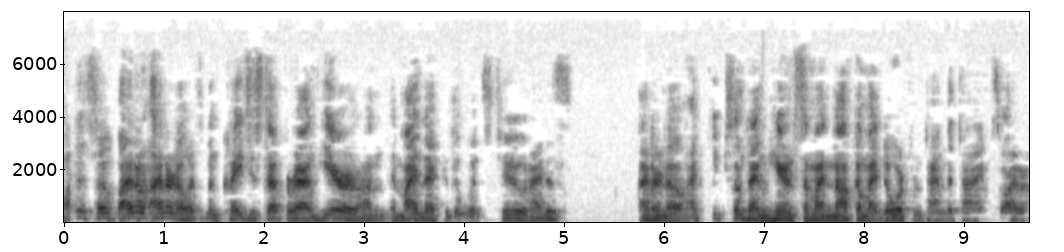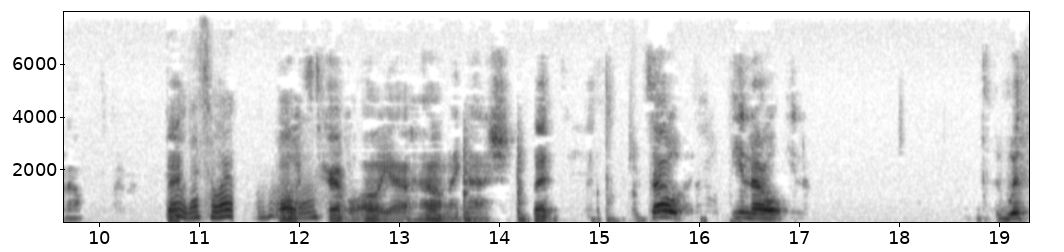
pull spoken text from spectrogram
I just hope I don't I don't know. It's been crazy stuff around here on in my neck of the woods too, and I just I don't know. I keep sometimes hearing somebody knock on my door from time to time, so I don't know. But, oh, that's horrible. Oh, oh, it's terrible. Oh yeah. Oh my gosh. But so you know, with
